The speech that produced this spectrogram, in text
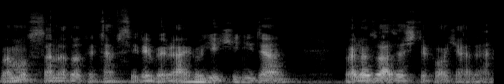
و مستندات تفسیر به رأی رو یکی دیدن و لذا ازش دفاع کردن.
